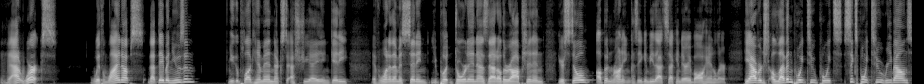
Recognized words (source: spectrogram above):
that works. With lineups that they've been using, you could plug him in next to SGA and Giddey. If one of them is sitting, you put Dort in as that other option, and you're still up and running because he can be that secondary ball handler. He averaged 11.2 points, 6.2 rebounds,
